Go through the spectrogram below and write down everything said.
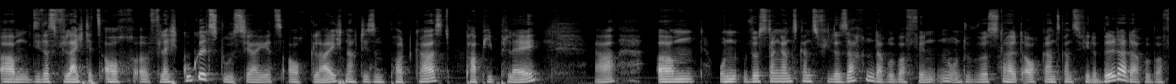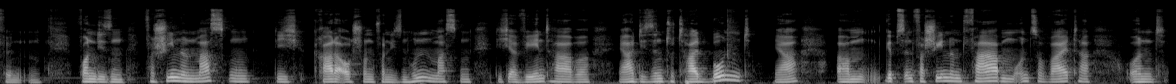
ähm, die das vielleicht jetzt auch, äh, vielleicht googelst du es ja jetzt auch gleich nach diesem Podcast, Puppy Play, ja, ähm, und wirst dann ganz, ganz viele Sachen darüber finden und du wirst halt auch ganz, ganz viele Bilder darüber finden. Von diesen verschiedenen Masken, die ich gerade auch schon von diesen Hundenmasken, die ich erwähnt habe, ja, die sind total bunt, ja, ähm, gibt in verschiedenen Farben und so weiter. Und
